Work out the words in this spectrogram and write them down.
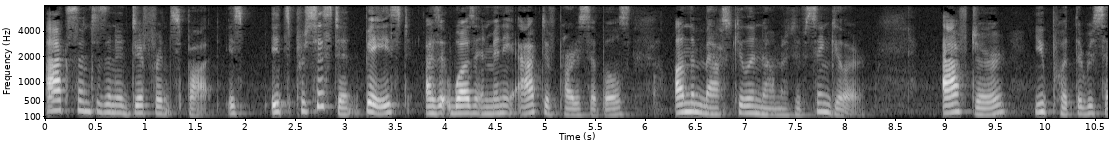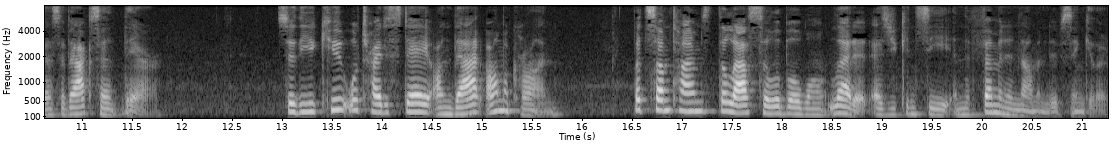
accent is in a different spot. It's persistent, based, as it was in many active participles, on the masculine nominative singular. After you put the recessive accent there. So the acute will try to stay on that omicron. But sometimes the last syllable won't let it, as you can see in the feminine nominative singular.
